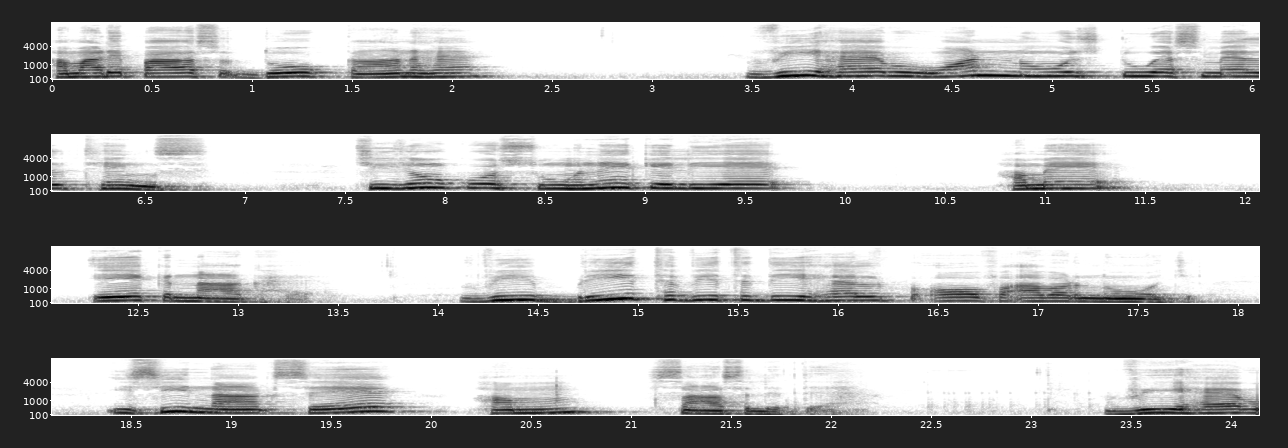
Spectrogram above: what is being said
हमारे पास दो कान हैं। We have one nose to smell things चीज़ों को सूंघने के लिए हमें एक नाक है। We breathe with the help of our nose इसी नाक से हम सांस लेते हैं। वी हैव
